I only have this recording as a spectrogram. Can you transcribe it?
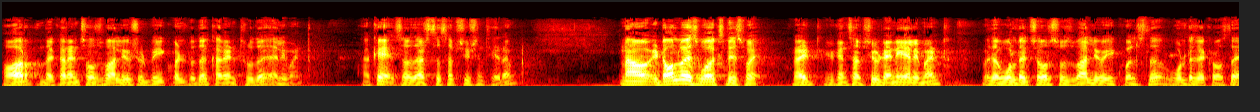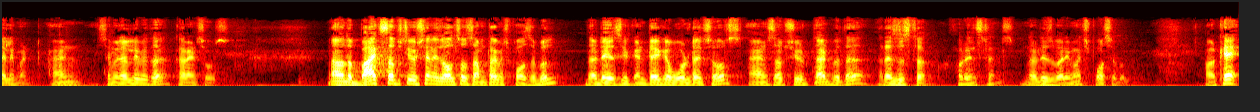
or the current source value should be equal to the current through the element. Okay. So, that is the substitution theorem. Now, it always works this way, right. You can substitute any element with a voltage source whose value equals the voltage across the element and similarly with the current source. Now, the back substitution is also sometimes possible that is you can take a voltage source and substitute that with a resistor for instance that is very much possible. Okay.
